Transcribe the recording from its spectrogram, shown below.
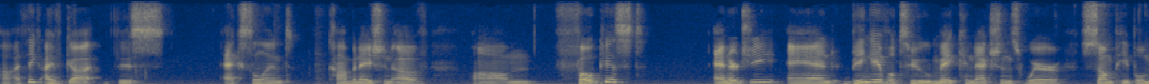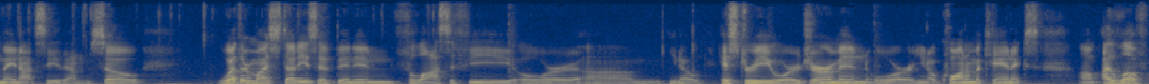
Uh, I think I've got this excellent combination of um, focused energy and being able to make connections where some people may not see them. So, whether my studies have been in philosophy or um, you know history or German or you know quantum mechanics, um, I love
